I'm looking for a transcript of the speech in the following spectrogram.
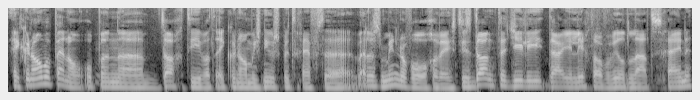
economenpanel op een uh, dag die wat economisch nieuws betreft uh, wel eens minder vol geweest. Dus dank dat jullie daar je licht over wilden laten schijnen.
